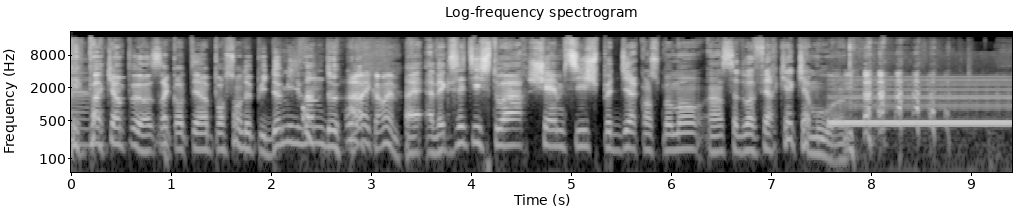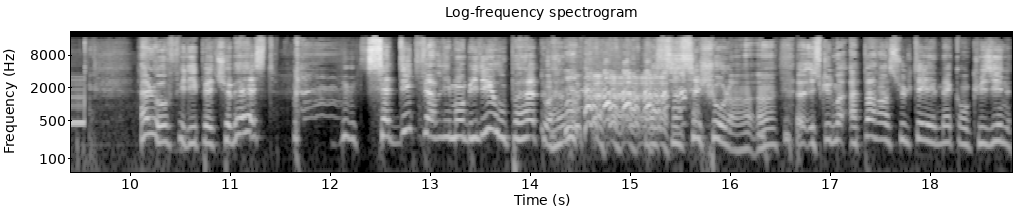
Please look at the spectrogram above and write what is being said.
Eh. Et pas qu'un peu, hein, 51% depuis 2022. Ah ouais, quand même. Ouais, avec cette histoire, chez M6, je peux te dire qu'en ce moment, hein, ça doit faire cacamou. Allô, Philippe Etchebest ça te dit de faire de l'immobilier ou pas, toi hein Ah, c'est- C'est chaud, là. Hein Euh, Excuse-moi, à part insulter les mecs en cuisine,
